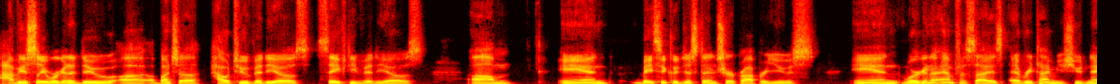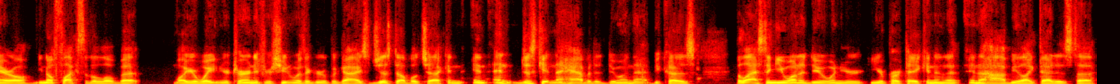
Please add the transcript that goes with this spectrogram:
obviously, we're going to do uh, a bunch of how to videos, safety videos, um, and basically just to ensure proper use. And we're going to emphasize every time you shoot an arrow, you know, flex it a little bit while you're waiting your turn. If you're shooting with a group of guys, just double check and and and just get in the habit of doing that because the last thing you want to do when you're you're partaking in a in a hobby like that is to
